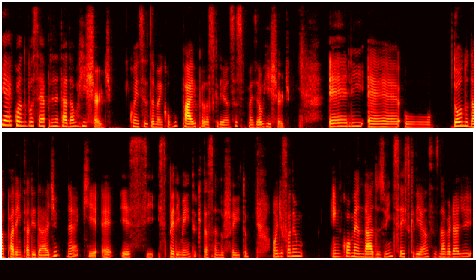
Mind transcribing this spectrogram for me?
E aí, quando você é apresentado ao Richard, conhecido também como pai pelas crianças, mas é o Richard, ele é o dono da parentalidade, né, que é esse experimento que está sendo feito, onde foram encomendados 26 crianças, na verdade,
